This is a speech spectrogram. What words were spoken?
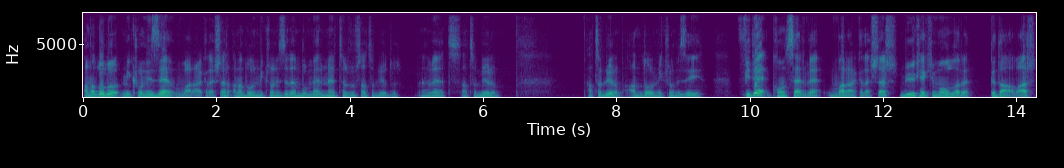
Anadolu Mikronize var arkadaşlar. Anadolu Mikronize'den bu mermer tozu satılıyordu. Evet hatırlıyorum. Hatırlıyorum Anadolu Mikronize'yi. Fide konserve var arkadaşlar. Büyük Hekimoğulları gıda var.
